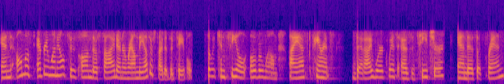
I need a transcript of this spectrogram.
and almost everyone else is on the side and around the other side of the table. So it can feel overwhelmed. I ask parents that I work with as a teacher and as a friend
